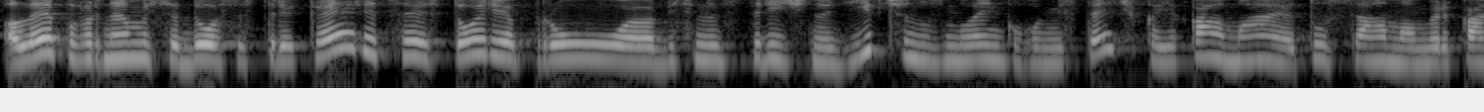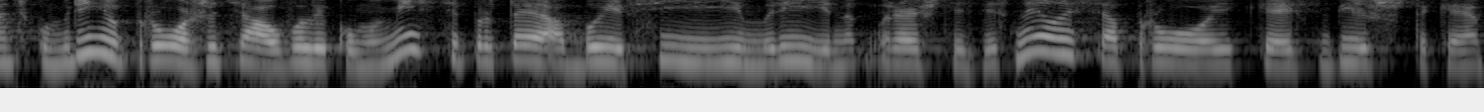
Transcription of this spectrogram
Але повернемося до сестри Керрі. Це історія про 18-річну дівчину з маленького містечка, яка має ту саму американську мрію про життя у великому місті, про те, аби всі її мрії нарешті здійснилися, про якесь більш таке.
